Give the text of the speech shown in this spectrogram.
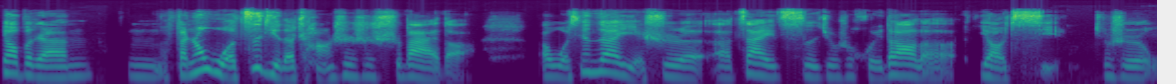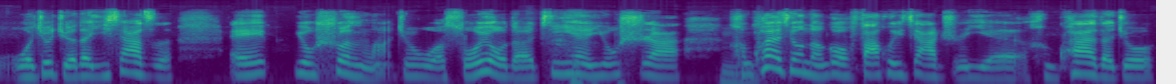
要不然，嗯，反正我自己的尝试是失败的，啊，我现在也是呃再一次就是回到了药企。就是我就觉得一下子，哎，又顺了。就是我所有的经验优势啊，很快就能够发挥价值，也很快的就，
